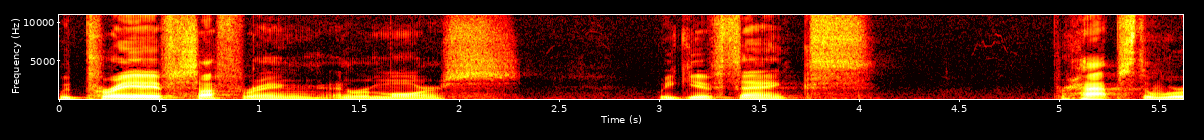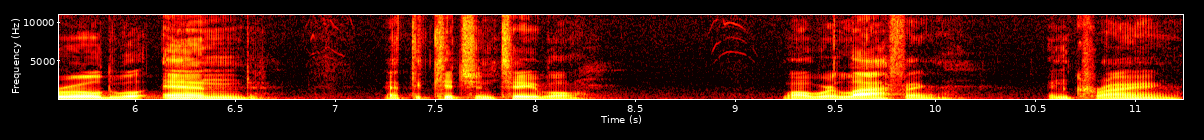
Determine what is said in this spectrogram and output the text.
We pray of suffering and remorse. We give thanks. Perhaps the world will end at the kitchen table while we're laughing and crying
